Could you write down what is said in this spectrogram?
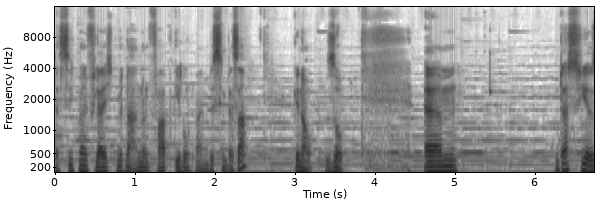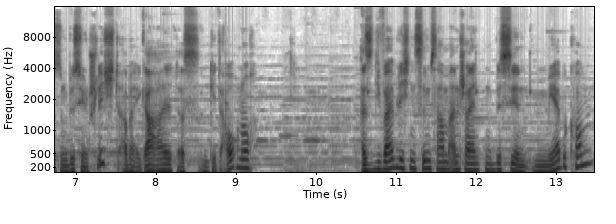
Das sieht man vielleicht mit einer anderen Farbgebung mal ein bisschen besser. Genau, so. Ähm, das hier ist ein bisschen schlicht, aber egal, das geht auch noch. Also die weiblichen Sims haben anscheinend ein bisschen mehr bekommen.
